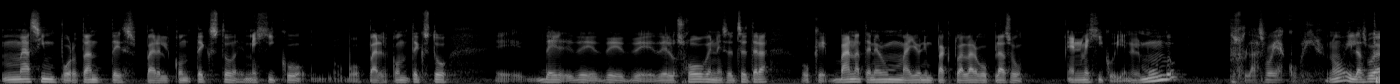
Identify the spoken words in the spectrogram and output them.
más importantes para el contexto de México o para el contexto eh, de, de- de- de- de los jóvenes, etcétera, o que van a tener un mayor impacto a largo plazo en México y en el mundo, pues las voy a cubrir, ¿no? Y las voy a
